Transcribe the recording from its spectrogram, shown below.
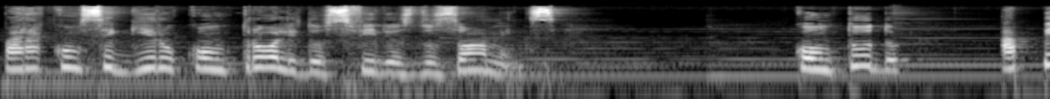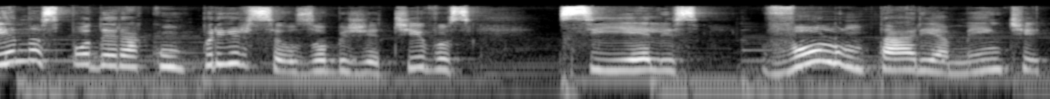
para conseguir o controle dos filhos dos homens. Contudo, apenas poderá cumprir seus objetivos se eles voluntariamente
